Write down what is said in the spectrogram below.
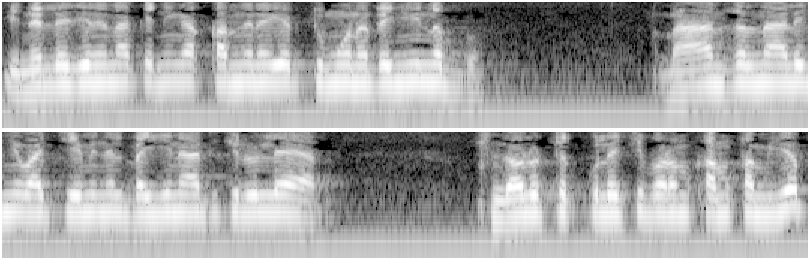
inna alladina nag ñi nga xam ne ne yettumuuna dañuy nëbb maa anzal naa li ñu wàccee min al bayinaati ci lu leer loolu tëkku la ci borom xam-xam yépp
